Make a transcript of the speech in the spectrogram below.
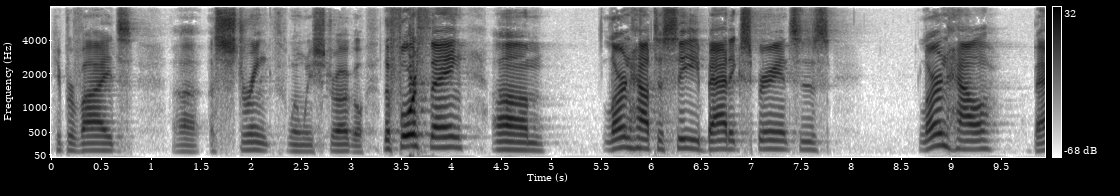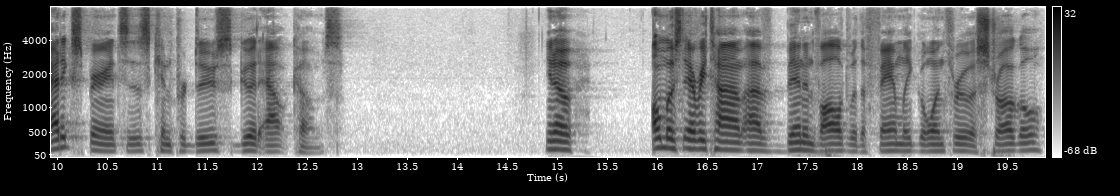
He provides uh, a strength when we struggle. The fourth thing, um, learn how to see bad experiences. Learn how bad experiences can produce good outcomes. You know, almost every time I've been involved with a family going through a struggle,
